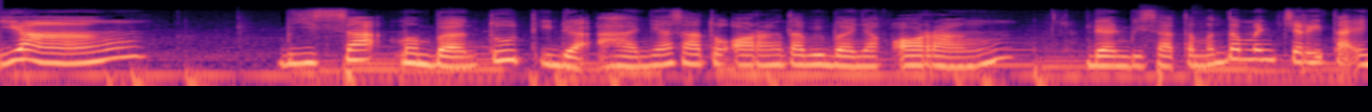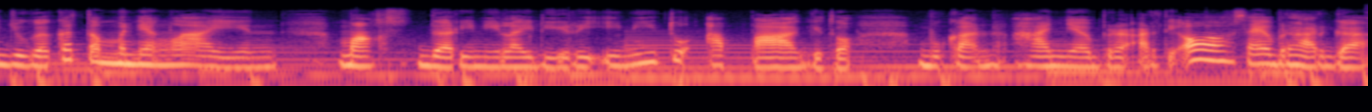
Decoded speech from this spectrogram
yang bisa membantu tidak hanya satu orang tapi banyak orang dan bisa teman-teman ceritain juga ke temen yang lain maksud dari nilai diri ini itu apa gitu. Bukan hanya berarti oh saya berharga.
